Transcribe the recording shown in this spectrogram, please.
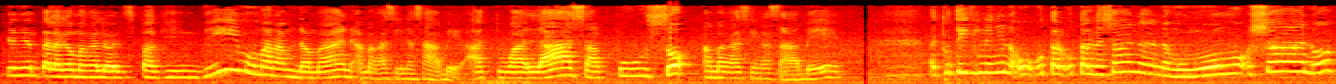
Ganyan talaga mga lords pag hindi mo maramdaman ang mga sinasabi at wala sa puso ang mga sinasabi. At kung titingnan nyo, nauutal-utal na siya, na nangungungo siya, no?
